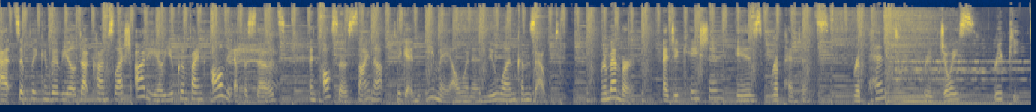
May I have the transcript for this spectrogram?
At simplyconvivial.com slash audio, you can find all the episodes and also sign up to get an email when a new one comes out. Remember, education is repentance. Repent, rejoice, repeat.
